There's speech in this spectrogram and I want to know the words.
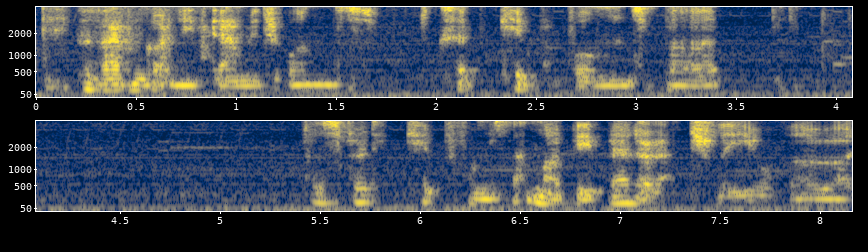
Because I haven't got any damage ones except kit performance, but plus 30 kit performance, that might be better actually, although I,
